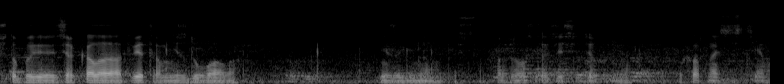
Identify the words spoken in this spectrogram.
чтобы зеркала от ветром не сдувало, не загинало. То есть, пожалуйста, здесь идет у меня выхлопная система.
